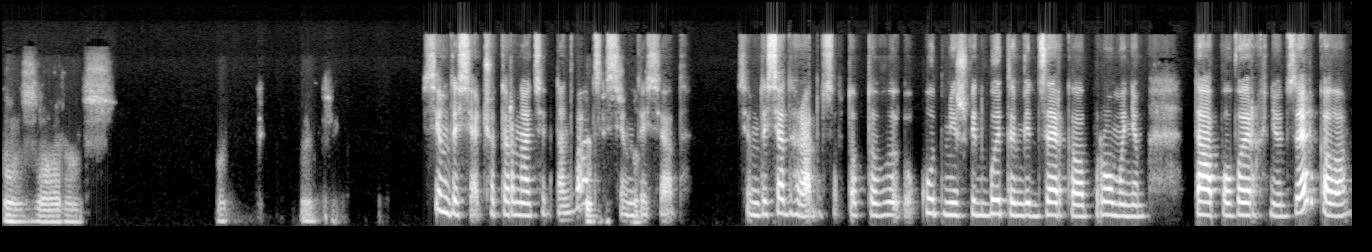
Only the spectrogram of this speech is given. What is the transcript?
Ну, Зараз. От, от. 70, 14 на 20, 50. 70. 70 градусів. Тобто кут між відбитим від дзеркала променем та поверхнею дзеркала,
